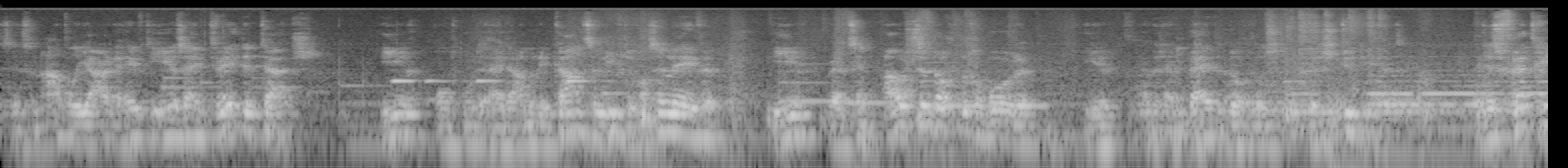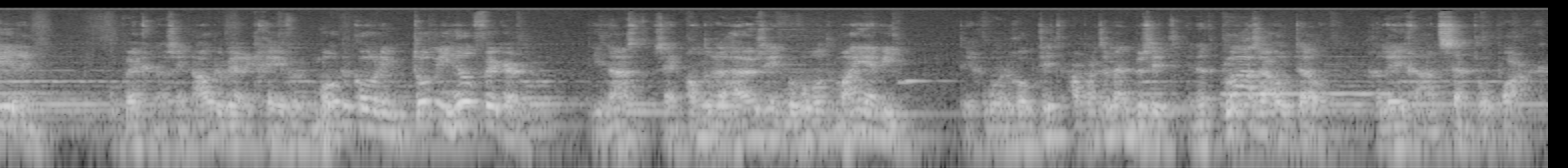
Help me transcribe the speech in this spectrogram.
Sinds een aantal jaren heeft hij hier zijn tweede thuis. Hier ontmoette hij de Amerikaanse liefde van zijn leven. Hier werd zijn oudste dochter geboren. Hier hebben zijn beide dochters gestudeerd. Het is Fred Gering, weg naar zijn oude werkgever, modekoning Tommy Hilfiger, die naast zijn andere huizen in bijvoorbeeld Miami tegenwoordig ook dit appartement bezit in het Plaza Hotel, gelegen aan Central Park.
